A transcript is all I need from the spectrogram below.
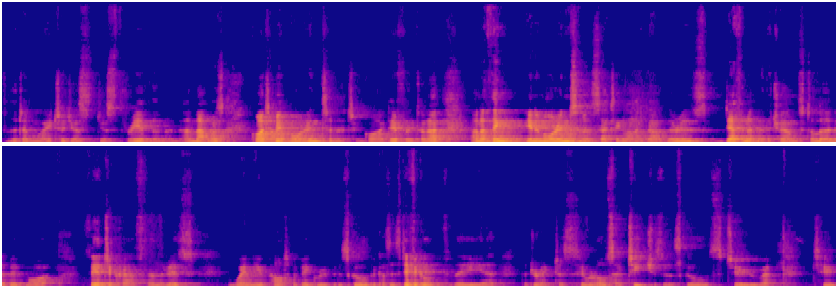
for the Dumbwaiter, just just three of them. And, and that was quite a bit more intimate and quite different. And I, and I think in a more intimate setting like that, there is definitely the chance to learn a bit more theatre craft than there is when you're part of a big group at a school because it's difficult for the, uh, the directors who are also teachers at schools to uh, to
